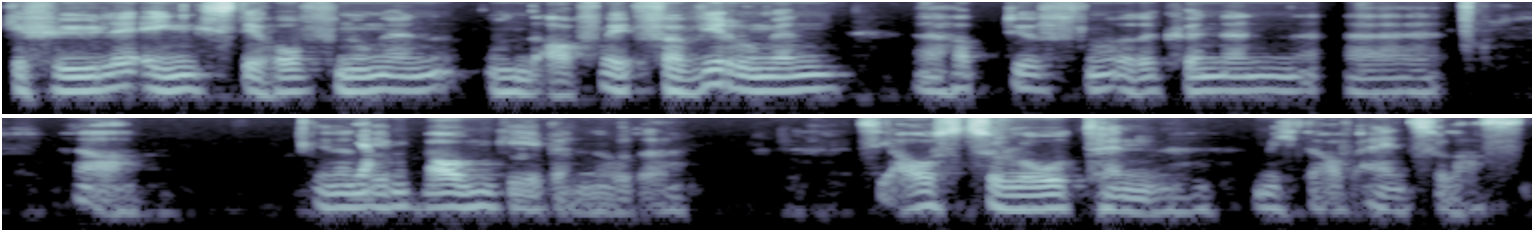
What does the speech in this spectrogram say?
Gefühle, Ängste, Hoffnungen und auch Verwirrungen äh, habe dürfen oder können, äh, ja, ihnen ja. eben Raum geben oder sie auszuloten, mich darauf einzulassen.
